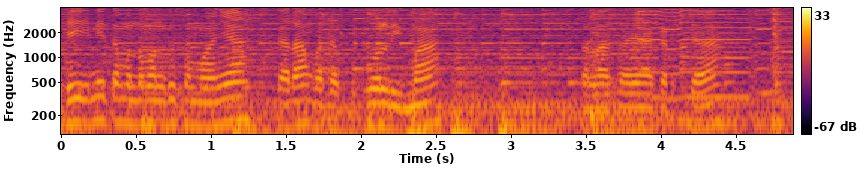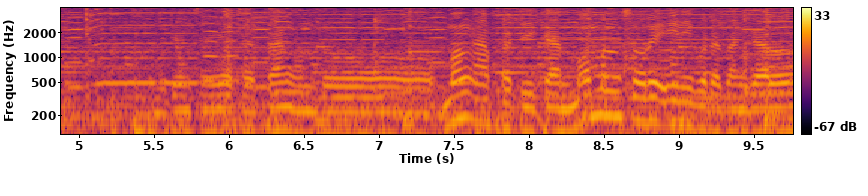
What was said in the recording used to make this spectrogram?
Jadi ini teman-temanku semuanya sekarang pada pukul 5 setelah saya kerja kemudian saya datang untuk mengabadikan momen sore ini pada tanggal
